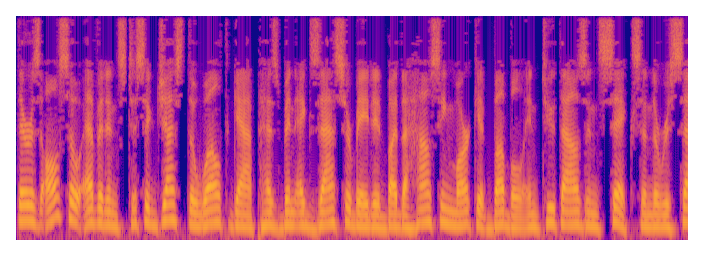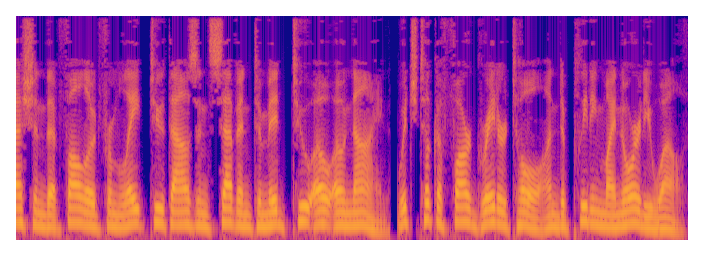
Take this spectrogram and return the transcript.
There is also evidence to suggest the wealth gap has been exacerbated by the housing market bubble in 2006 and the recession that followed from late 2007 to mid-2009, which took a far greater toll on depleting minority wealth.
